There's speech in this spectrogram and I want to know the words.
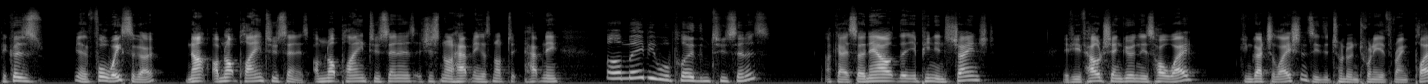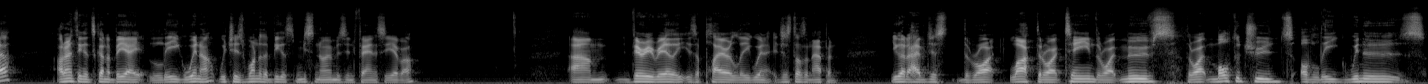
Because, you know, four weeks ago, no, I'm not playing two centers. I'm not playing two centers. It's just not happening. It's not happening. Oh, maybe we'll play them two centers. Okay, so now the opinion's changed. If you've held Sengun this whole way, congratulations. He's the 220th ranked player. I don't think it's going to be a league winner, which is one of the biggest misnomers in fantasy ever. Um, very rarely is a player a league winner. It just doesn't happen. You got to have just the right luck, the right team, the right moves, the right multitudes of league winners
